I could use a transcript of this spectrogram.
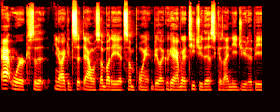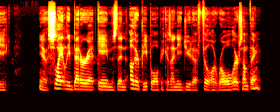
at work so that you know I could sit down with somebody at some point and be like, okay, I'm going to teach you this because I need you to be, you know, slightly better at games than other people because I need you to fill a role or something.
